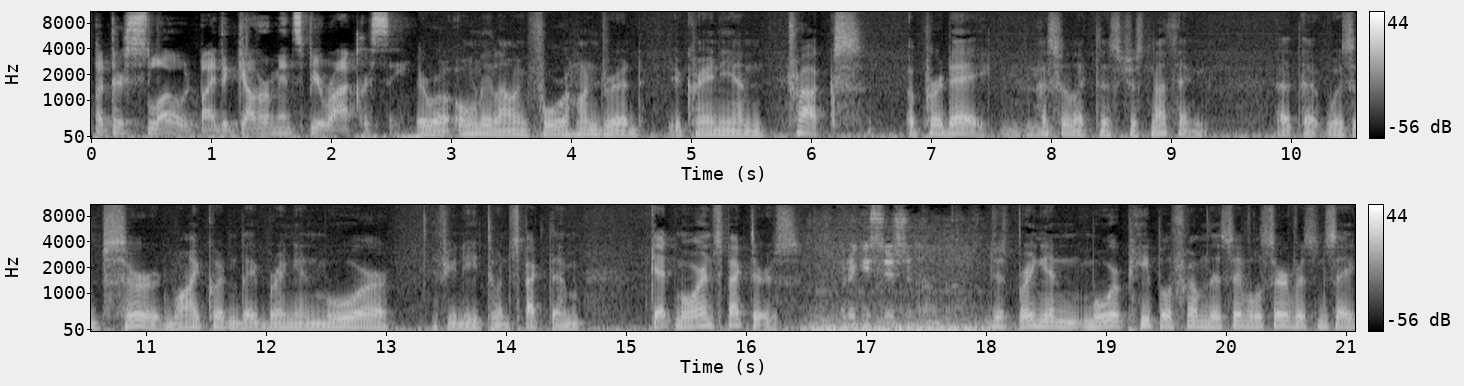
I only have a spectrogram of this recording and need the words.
but they're slowed by the government's bureaucracy. They were only allowing 400 Ukrainian trucks uh, per day. Mm-hmm. I feel like that's just nothing that, that was absurd. Why couldn't they bring in more, if you need to inspect them, get more inspectors? Just bring in more people from the civil service and say,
